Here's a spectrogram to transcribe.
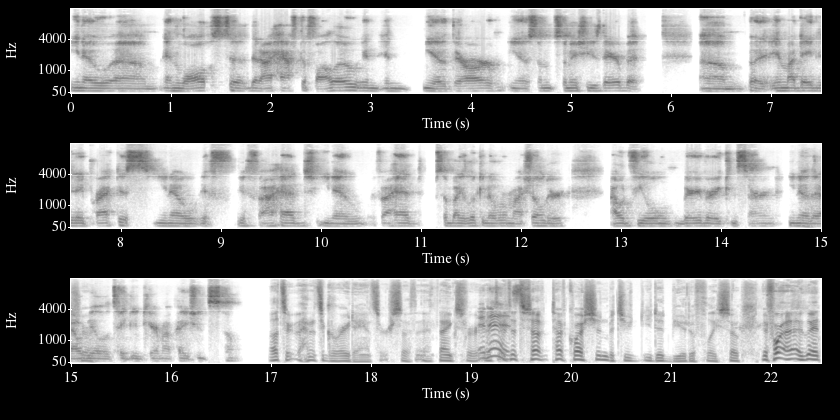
you know, um, and laws to, that I have to follow, and and you know, there are you know some some issues there, but um, but in my day to day practice, you know, if if I had you know if I had somebody looking over my shoulder, I would feel very very concerned, you know, that I would be able to take good care of my patients. So. That's a that's a great answer. So th- thanks for It it's, is. it's a tough, tough question, but you you did beautifully. So before I,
